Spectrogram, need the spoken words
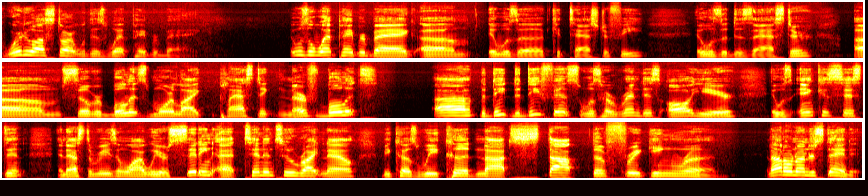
where do I start with this wet paper bag? It was a wet paper bag. Um, it was a catastrophe. It was a disaster. Um, silver bullets, more like plastic Nerf bullets. Uh, the de- the defense was horrendous all year. It was inconsistent, and that's the reason why we are sitting at ten and two right now because we could not stop the freaking run. And I don't understand it.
